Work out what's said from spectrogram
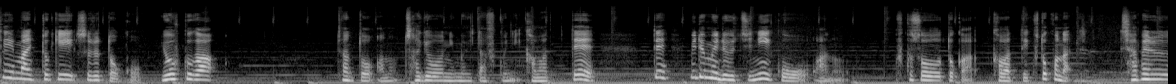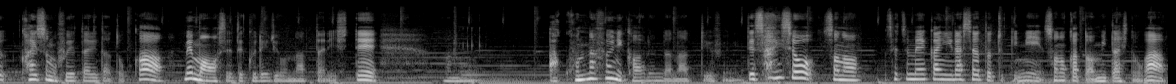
でまあ一時するとこう洋服がちゃんとあの作業に向いた服に変わってでみるみるうちにこうあの服装とか変わっていくと今度は喋る回数も増えたりだとか目も合わせてくれるようになったりしてあのあこんな風に変わるんだなっていう風に。で最初その説明会にいらっしゃった時にその方を見た人が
